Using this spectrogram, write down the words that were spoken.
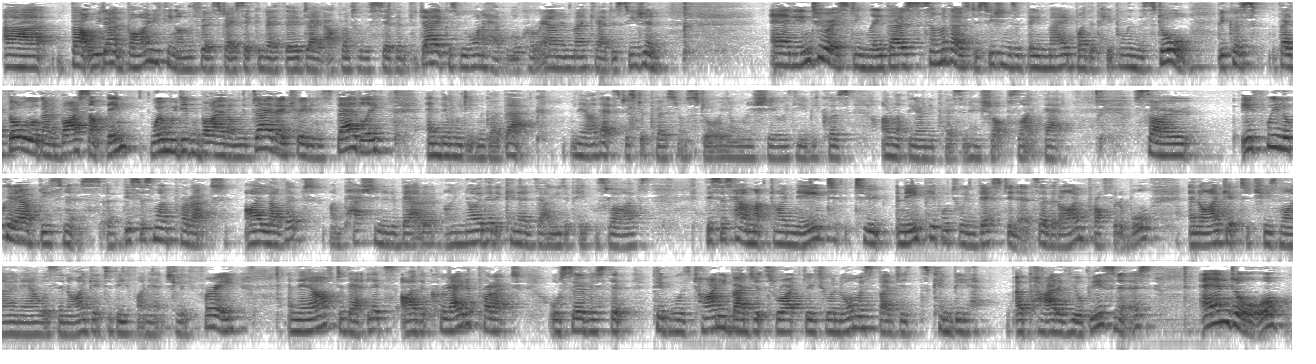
Uh, but we don't buy anything on the first day, second day, third day, up until the seventh day because we want to have a look around and make our decision. And interestingly, those some of those decisions have been made by the people in the store because they thought we were going to buy something. When we didn't buy it on the day, they treated us badly, and then we didn't go back. Now, that's just a personal story I want to share with you because I'm not the only person who shops like that. So, if we look at our business of this is my product, I love it, I'm passionate about it, I know that it can add value to people's lives, this is how much I need to need people to invest in it so that I'm profitable and I get to choose my own hours and I get to be financially free. And then after that, let's either create a product or service that people with tiny budgets right through to enormous budgets can be a part of your business and or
